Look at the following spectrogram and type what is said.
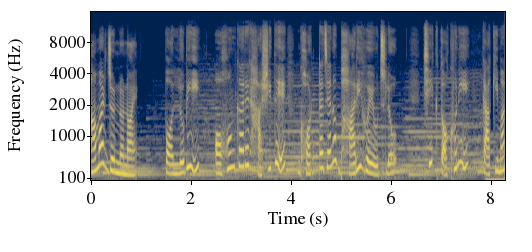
আমার জন্য নয়। পল্লবী অহংকারের হাসিতে ঘরটা যেন ভারী হয়ে উঠল। ঠিক তখনই কাকিমা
